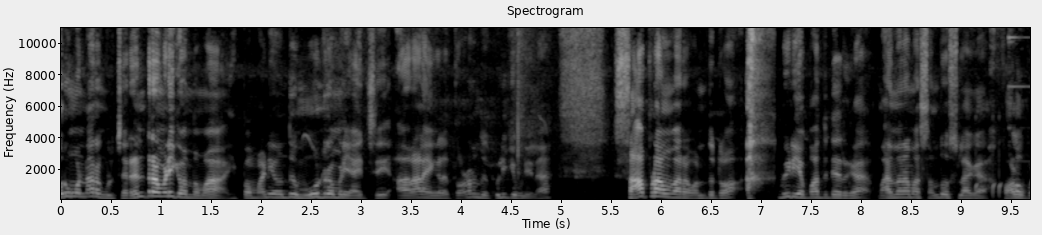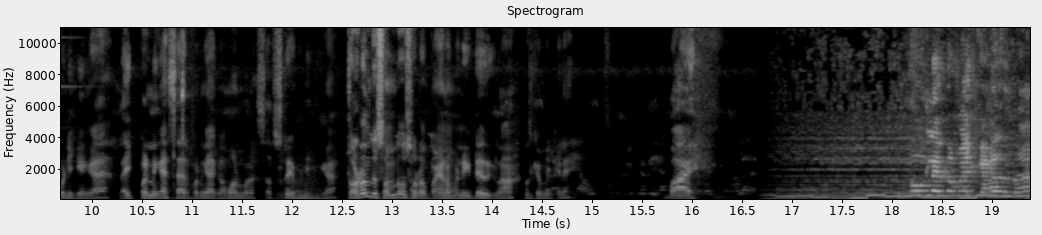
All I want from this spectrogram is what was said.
ஒரு மணி நேரம் குளிச்சோம் ரெண்டரை மணிக்கு வந்தோமா? இப்போ மணி வந்து மூன்றரை மணி ஆயிடுச்சு. அதனால் எங்களை தொடர்ந்து குளிக்க முடியல. சாப்பிடாம வர வந்துட்டோம். வீடியோ பார்த்துட்டே இருங்க. மறந்துடாம சந்தோஷலாக ஃபாலோ பண்ணிக்கோங்க. லைக் பண்ணுங்க ஷேர் பண்ணுங்க கமெண்ட் பண்ணுங்க சப்ஸ்கிரைப் பண்ணிக்கோங்க. தொடர்ந்து சந்தோஷோட பயணம் பண்ணிக்கிட்டே இருக்கலாம். ஓகே மக்களே? பாய் உங்க இந்த மாதிரி கிணறுனா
